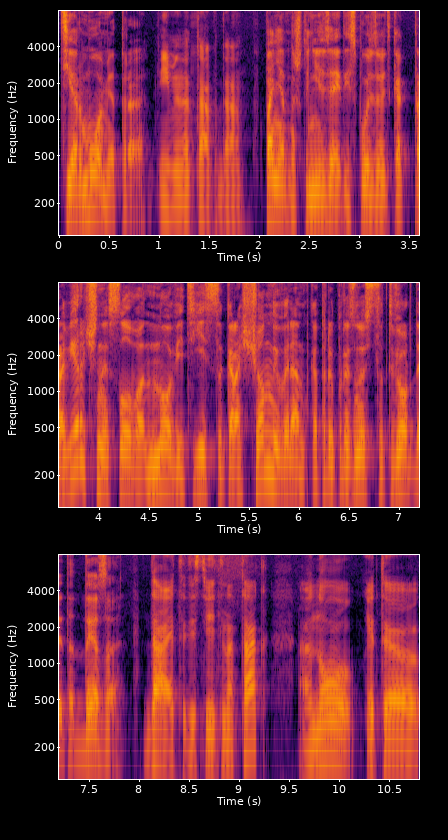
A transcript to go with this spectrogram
термометра. Именно так, да. Понятно, что нельзя это использовать как проверочное слово, но ведь есть сокращенный вариант, который произносится твердо, это деза. Да, это действительно так, но это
